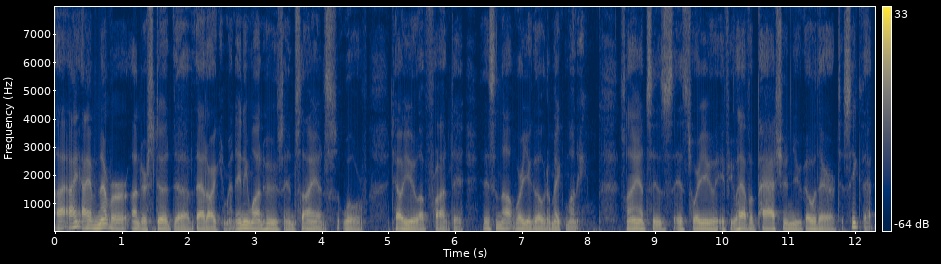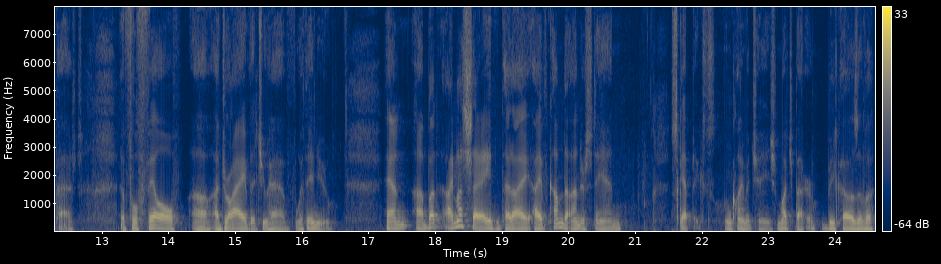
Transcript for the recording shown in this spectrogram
I, I have never understood uh, that argument. Anyone who's in science will tell you up front, uh, this is not where you go to make money. Science is it's where you, if you have a passion, you go there to seek that passion, uh, fulfill uh, a drive that you have within you. And, uh, but I must say that I, I've come to understand skeptics on climate change much better because of a,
